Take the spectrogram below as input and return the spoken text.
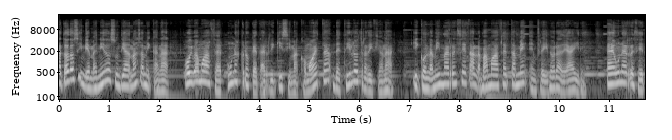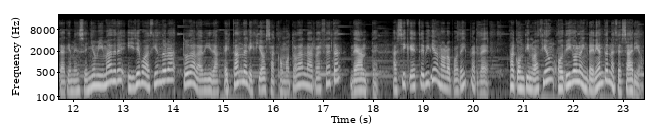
Hola a todos y bienvenidos un día más a mi canal. Hoy vamos a hacer unas croquetas riquísimas como esta de estilo tradicional y con la misma receta las vamos a hacer también en freidora de aire. Es una receta que me enseñó mi madre y llevo haciéndola toda la vida. Están deliciosas como todas las recetas de antes, así que este vídeo no lo podéis perder. A continuación os digo los ingredientes necesarios.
